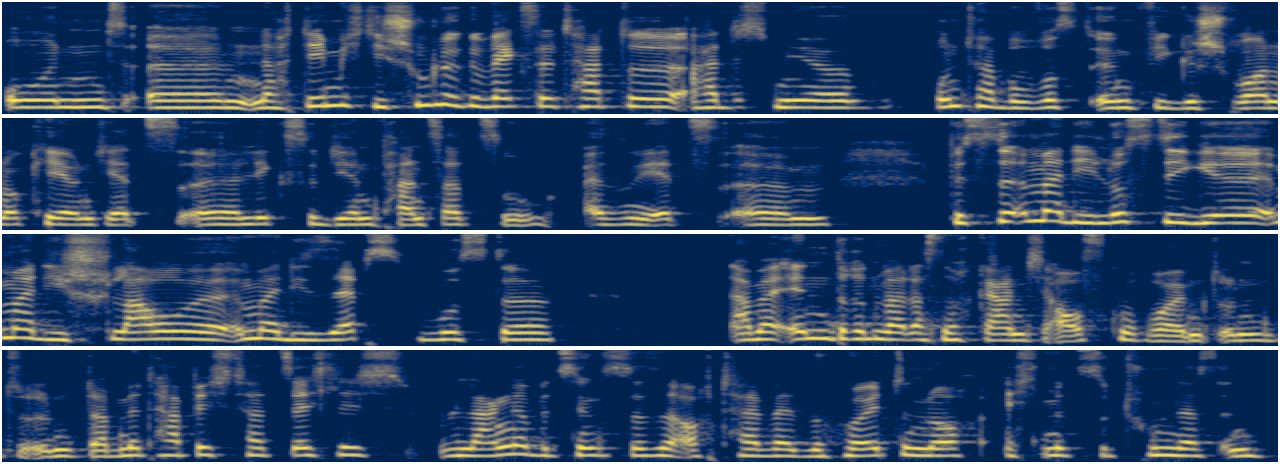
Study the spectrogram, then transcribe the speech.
Und äh, nachdem ich die Schule gewechselt hatte, hatte ich mir unterbewusst irgendwie geschworen, okay, und jetzt äh, legst du dir einen Panzer zu. Also jetzt ähm, bist du immer die Lustige, immer die Schlaue, immer die Selbstbewusste. Aber innen drin war das noch gar nicht aufgeräumt. Und, und damit habe ich tatsächlich lange, beziehungsweise auch teilweise heute noch, echt mit zu tun, dass in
